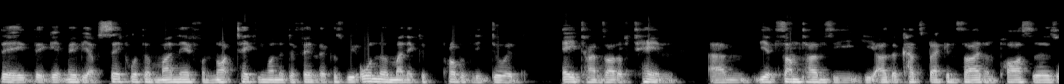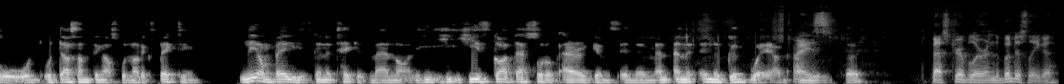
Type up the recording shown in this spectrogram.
they, they get maybe upset with a Mane for not taking on a defender because we all know Mane could probably do it eight times out of ten. Um, yet sometimes he, he either cuts back inside and passes or, or, or does something else we're not expecting. Leon Bailey is going to take his man on. He, he, he's got that sort of arrogance in him and, and in a good way. I, I mean, so best dribbler in the Bundesliga.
